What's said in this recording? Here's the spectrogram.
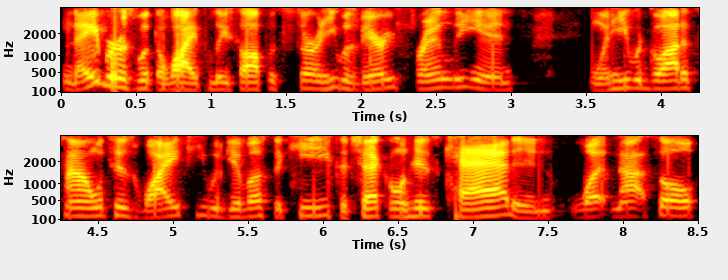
neighbors with the white police officer, and he was very friendly. And when he would go out of town with his wife, he would give us the keys to check on his cat and whatnot. So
